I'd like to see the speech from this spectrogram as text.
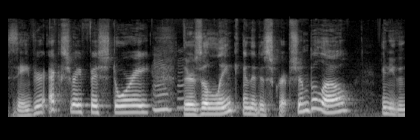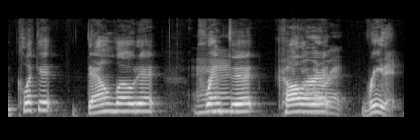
Xavier X ray fish story. Mhm. There's a link in the description below, and you can click it, download it, print it, color, color it, it. read it.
